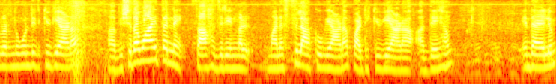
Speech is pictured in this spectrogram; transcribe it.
തുടർന്നുകൊണ്ടിരിക്കുകയാണ്. വിശദമായി തന്നെ സാഹചര്യങ്ങൾ മനസ്സിലാക്കുകയാണ് പഠിക്കുകയാണ് അദ്ദേഹം. എന്തായാലും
